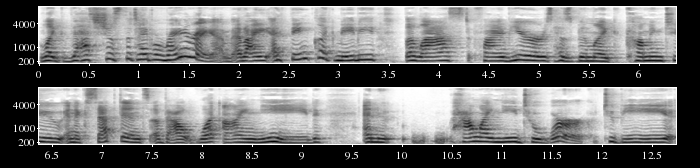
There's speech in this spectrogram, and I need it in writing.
like that's just the type of writer I am. And I, I think like maybe the last five years has been like coming to an acceptance about what I need and how I need to work to be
